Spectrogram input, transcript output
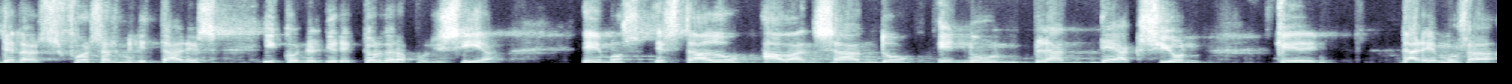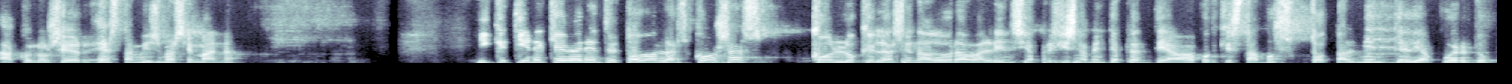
de las fuerzas militares y con el director de la policía. Hemos estado avanzando en un plan de acción que daremos a, a conocer esta misma semana y que tiene que ver, entre todas las cosas, con lo que la senadora Valencia precisamente planteaba, porque estamos totalmente de acuerdo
